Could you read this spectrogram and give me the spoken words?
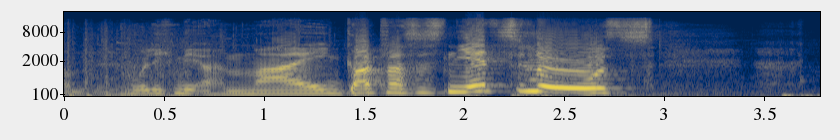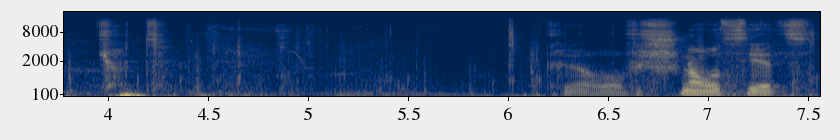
Komm, dann hol ich mir... Oh mein Gott, was ist denn jetzt los? Gott. Ich aber auf die Schnauze jetzt.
